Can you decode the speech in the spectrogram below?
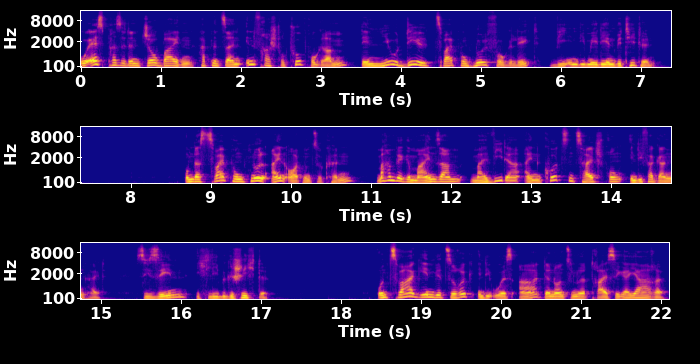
US-Präsident Joe Biden hat mit seinen Infrastrukturprogrammen den New Deal 2.0 vorgelegt, wie ihn die Medien betiteln. Um das 2.0 einordnen zu können, machen wir gemeinsam mal wieder einen kurzen Zeitsprung in die Vergangenheit. Sie sehen, ich liebe Geschichte. Und zwar gehen wir zurück in die USA der 1930er Jahre,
